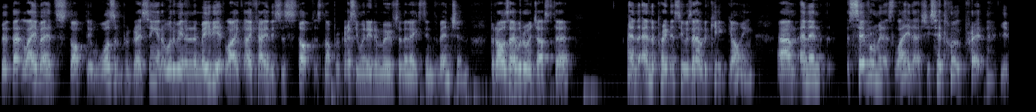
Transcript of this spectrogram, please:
that that labour had stopped, it wasn't progressing, and it would have been an immediate like, okay, this has stopped, it's not progressing, we need to move to the next intervention. But I was able to adjust her, and and the pregnancy was able to keep going. Um, and then several minutes later, she said, "Look, Brett, you,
